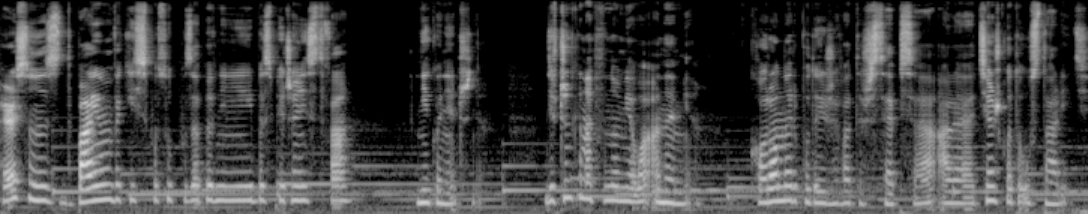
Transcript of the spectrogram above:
Persons dbają w jakiś sposób o zapewnienie jej bezpieczeństwa? Niekoniecznie. Dziewczynka na pewno miała anemię. Koroner podejrzewa też sepsę, ale ciężko to ustalić.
